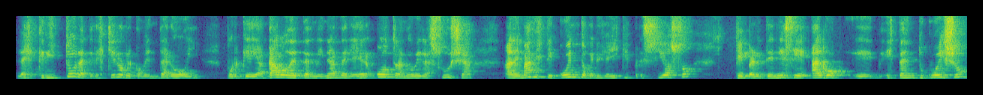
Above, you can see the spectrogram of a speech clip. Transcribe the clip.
la, escritora que les quiero recomendar hoy, porque acabo de terminar de leer otra novela suya, además de este cuento que les leí, que es precioso, que pertenece, algo eh, está en tu cuello,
